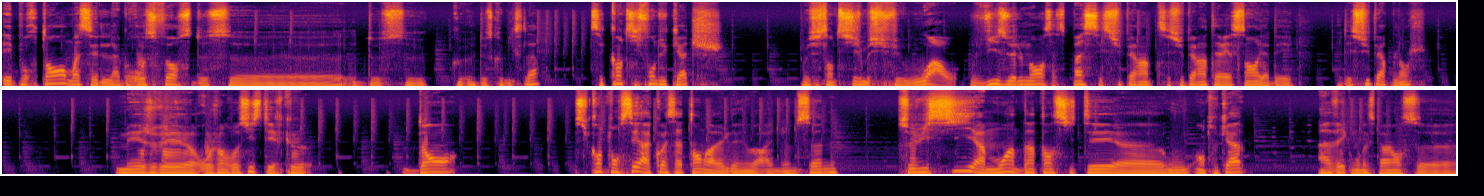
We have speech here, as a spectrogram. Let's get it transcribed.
Et pourtant, moi, c'est la grosse force de ce, de ce, de ce comics-là. C'est quand ils font du catch, je me suis senti, je me suis fait waouh! Visuellement, ça se passe, c'est super, c'est super intéressant. Il y a des, des super planches. Mais je vais rejoindre aussi, c'est-à-dire que dans quand on sait à quoi s'attendre avec Daniel Warren Johnson, celui-ci a moins d'intensité euh, ou en tout cas avec mon expérience euh,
